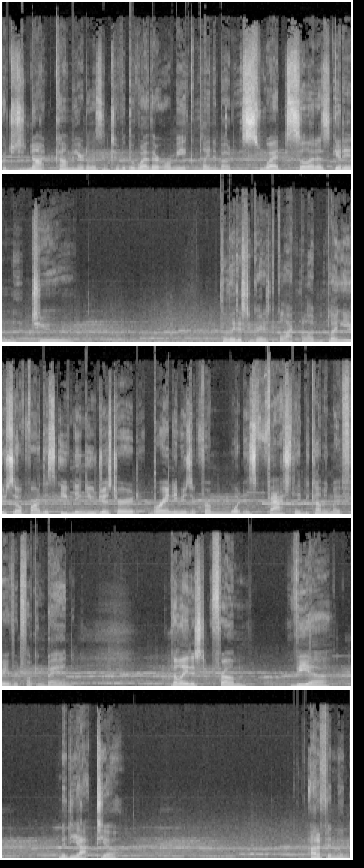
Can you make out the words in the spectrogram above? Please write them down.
But you did not come here to listen to the weather or me complain about sweat, so let us get into the latest and greatest black metal I've been playing you so far this evening. You just heard brand new music from what is fastly becoming my favorite fucking band. The latest from Via Mediatio out of Finland.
